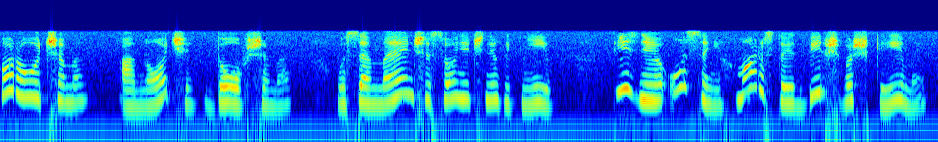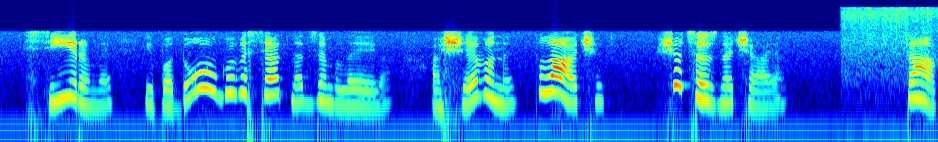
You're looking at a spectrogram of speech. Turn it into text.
коротшими, а ночі довшими. Усе менше сонячних днів. Пізньої осені хмари стають більш важкими, сірими і подовго висять над землею. А ще вони плачуть. Що це означає? Так,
